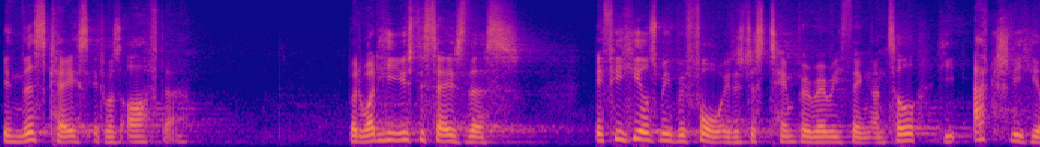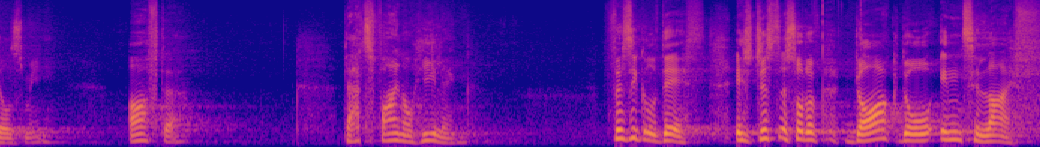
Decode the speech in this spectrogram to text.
In this case, it was after. But what he used to say is this if he heals me before, it is just temporary thing until he actually heals me after. That's final healing. Physical death is just a sort of dark door into life.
